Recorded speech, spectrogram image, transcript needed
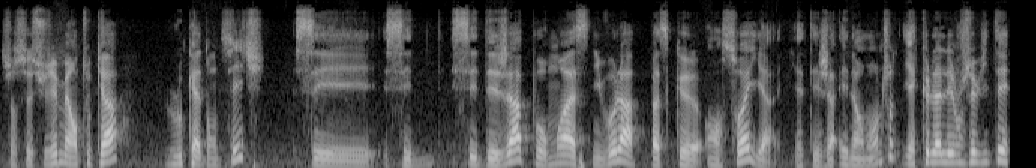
sur ce sujet, mais en tout cas, Luka Doncic, c'est c'est c'est déjà pour moi à ce niveau-là parce que en soi, il y a il y a déjà énormément de choses. Il y a que la longévité.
